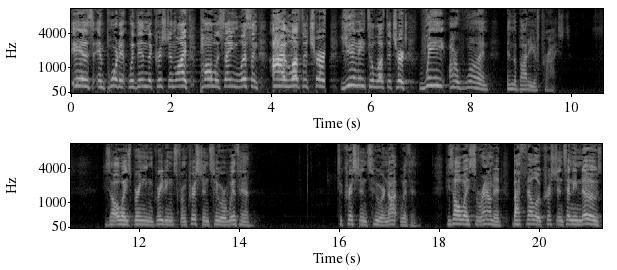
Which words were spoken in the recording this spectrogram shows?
is important within the Christian life. Paul is saying, listen, I love the church. You need to love the church. We are one in the body of Christ. He's always bringing greetings from Christians who are with him to Christians who are not with him. He's always surrounded by fellow Christians, and he knows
